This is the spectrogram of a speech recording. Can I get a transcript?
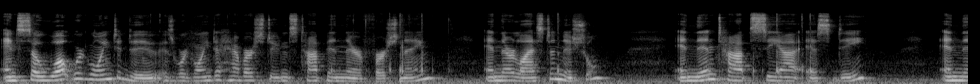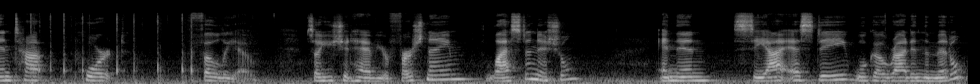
And so what we're going to do is we're going to have our students type in their first name and their last initial, and then type CISD, and then type portfolio. So you should have your first name, last initial, and then CISD will go right in the middle,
